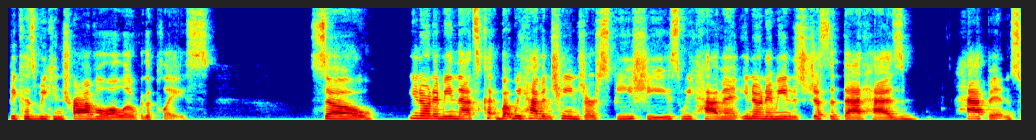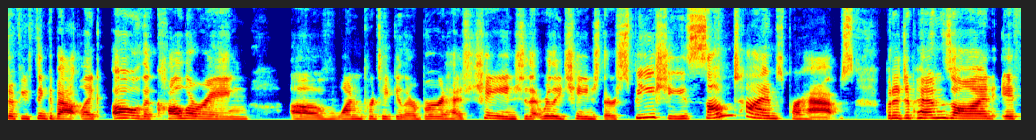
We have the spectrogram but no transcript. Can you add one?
because we can travel all over the place. So, You know what I mean? That's but we haven't changed our species. We haven't, you know what I mean? It's just that that has happened. So if you think about like, oh, the coloring of one particular bird has changed, that really changed their species. Sometimes, perhaps, but it depends on if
